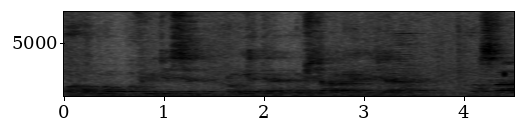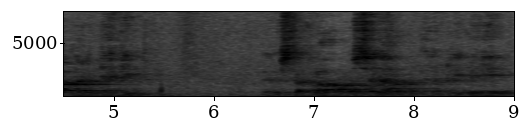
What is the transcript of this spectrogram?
وهو موقف يجسد رؤيتنا المشتركة تجاه مصادر التهديد للاستقرار والسلام الإقليميين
